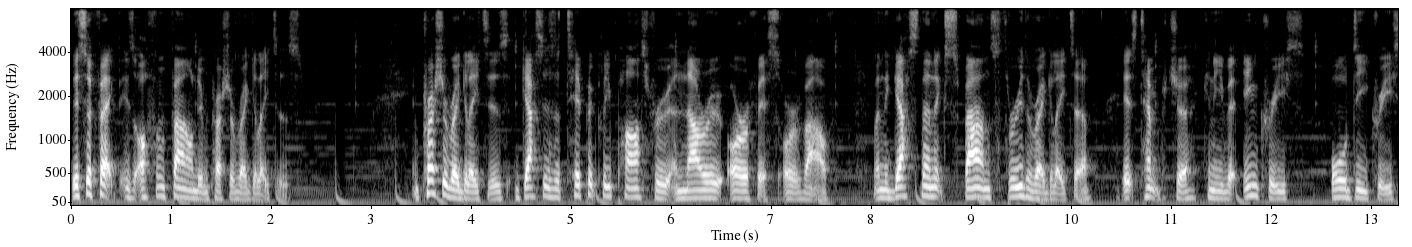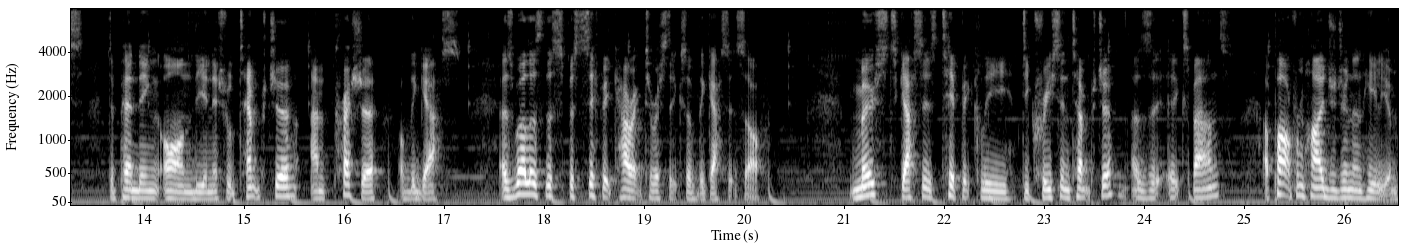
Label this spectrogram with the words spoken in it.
This effect is often found in pressure regulators. In pressure regulators, gases are typically passed through a narrow orifice or a valve. When the gas then expands through the regulator, its temperature can either increase or decrease depending on the initial temperature and pressure of the gas, as well as the specific characteristics of the gas itself. Most gases typically decrease in temperature as it expands, apart from hydrogen and helium,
